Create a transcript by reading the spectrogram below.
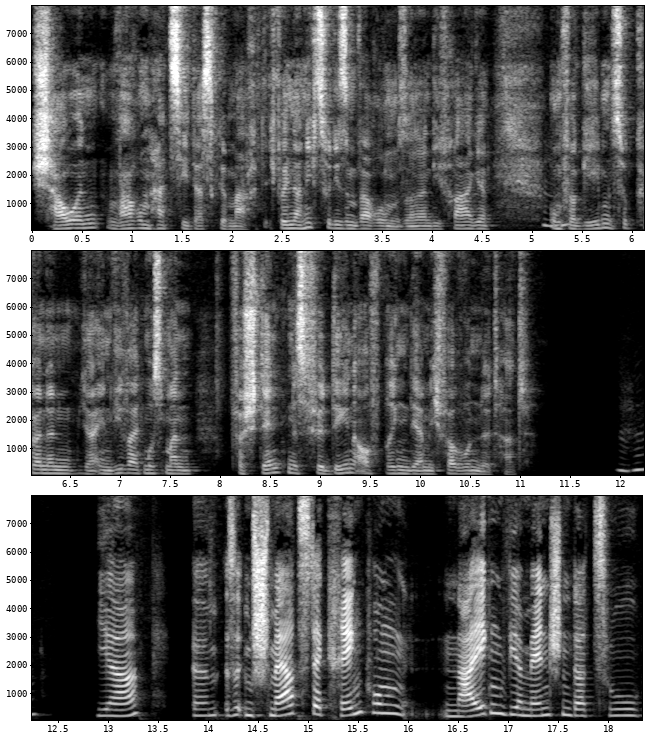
schauen, warum hat sie das gemacht? Ich will noch nicht zu diesem Warum, sondern die Frage, um mhm. vergeben zu können, ja, inwieweit muss man Verständnis für den aufbringen, der mich verwundet hat? Mhm. Ja, ähm, also im Schmerz der Kränkung neigen wir Menschen dazu,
